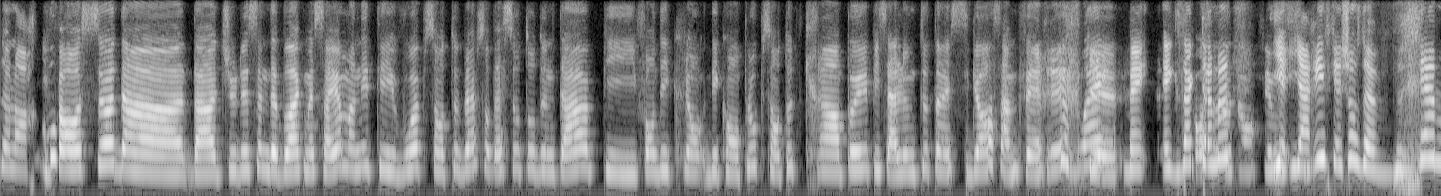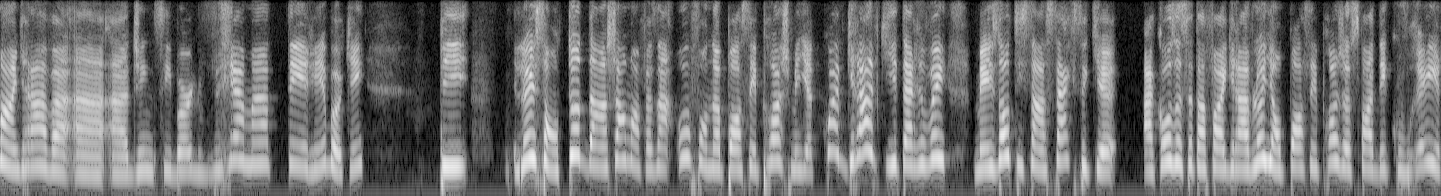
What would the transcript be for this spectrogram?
de leur Ils coup. font ça dans, dans Judas and the Black Messiah. À un moment donné, tes voix, puis ils sont tous blancs, ils sont assis autour d'une table, puis ils font des, complots, puis ils sont tous crampés, puis ils s'allument tout un cigare. Ça me fait rire. Que- ben ils exactement. Il, arrive quelque chose de vraiment grave à, à, à Gene Seabird, vraiment terrible, OK? Puis là, ils sont tous dans la chambre en faisant Ouf, on a passé proche, mais il y a de quoi de grave qui est arrivé. Mais les autres, ils s'en sacent, c'est que à cause de cette affaire grave-là, ils ont passé proche de se faire découvrir.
